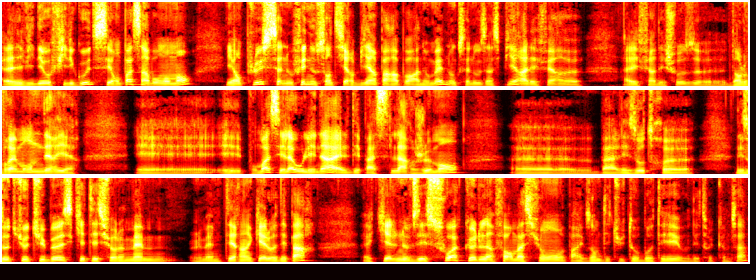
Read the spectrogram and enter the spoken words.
les vidéos feel good, c'est on passe un bon moment et en plus ça nous fait nous sentir bien par rapport à nous-mêmes, donc ça nous inspire à aller faire euh, aller faire des choses euh, dans le vrai monde derrière. Et, et pour moi, c'est là où Lena, elle dépasse largement euh, bah, les autres les autres youtubeuses qui étaient sur le même le même terrain qu'elle au départ euh, qui elle ne faisait soit que de l'information, par exemple des tutos beauté ou des trucs comme ça,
